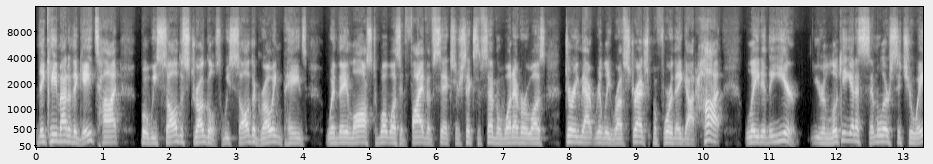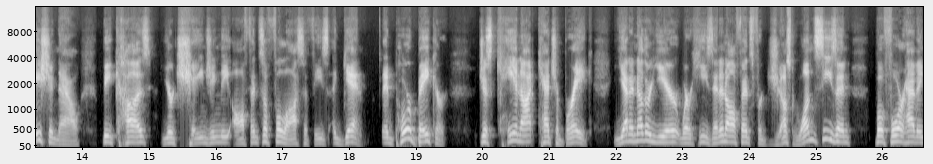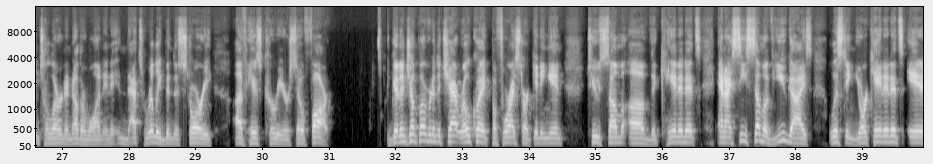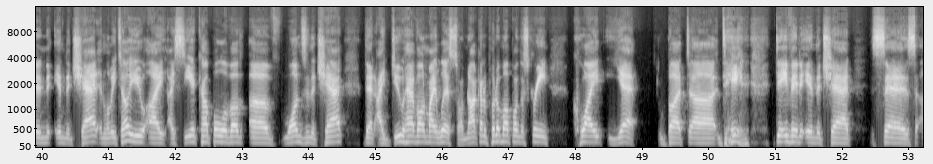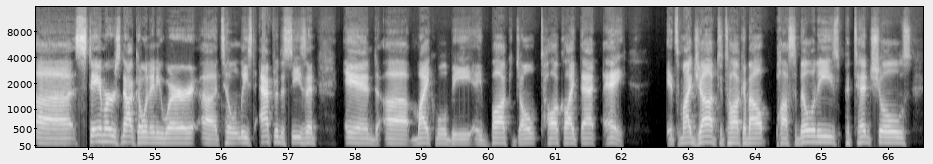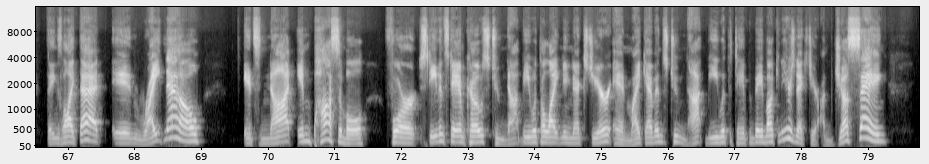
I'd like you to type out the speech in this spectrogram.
They came out of the gates hot, but we saw the struggles. We saw the growing pains when they lost, what was it, five of six or six of seven, whatever it was, during that really rough stretch before they got hot late in the year. You're looking at a similar situation now because you're changing the offensive philosophies again. And poor Baker just cannot catch a break. Yet another year where he's in an offense for just one season before having to learn another one. And, and that's really been the story of his career so far. I'm going to jump over to the chat real quick before I start getting in to some of the candidates. And I see some of you guys listing your candidates in in the chat. And let me tell you, I, I see a couple of, of, of ones in the chat that I do have on my list. So I'm not going to put them up on the screen quite yet. But uh, Dave, David in the chat says uh, Stammer's not going anywhere uh, till at least after the season, and uh, Mike will be a buck. Don't talk like that. Hey, it's my job to talk about possibilities, potentials, things like that. And right now, it's not impossible for Steven Stamkos to not be with the Lightning next year and Mike Evans to not be with the Tampa Bay Buccaneers next year. I'm just saying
